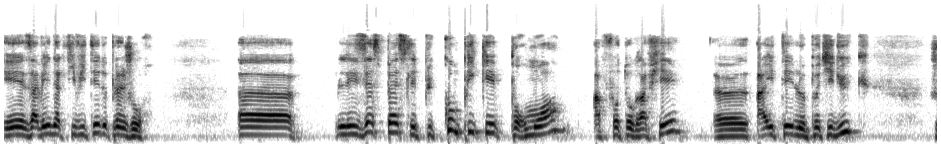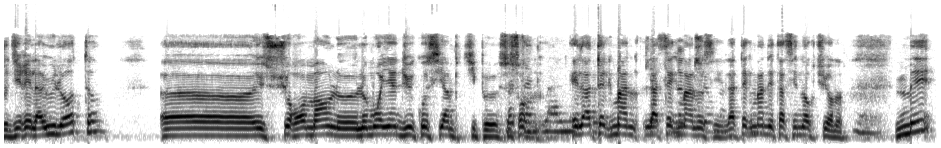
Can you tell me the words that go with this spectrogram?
et elles avaient une activité de plein jour. les espèces les plus compliquées pour moi à photographier a été le petit duc, je dirais la hulotte, euh, et sûrement le, le, moyen duc aussi un petit peu. Ce sont, et la Tegman, la Tegman aussi. La Tegman est assez nocturne. Mais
